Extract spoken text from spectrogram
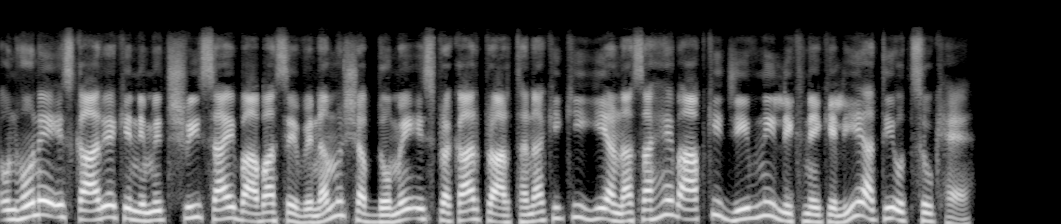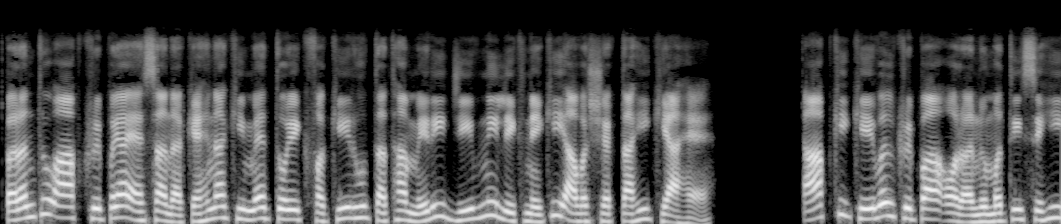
उन्होंने इस कार्य के निमित्त श्री साई बाबा से विनम्र शब्दों में इस प्रकार प्रार्थना की कि ये अन्ना साहेब आपकी जीवनी लिखने के लिए अति उत्सुक है। परंतु आप कृपया ऐसा न कहना कि मैं तो एक फकीर हूँ तथा मेरी जीवनी लिखने की आवश्यकता ही क्या है। आपकी केवल कृपा और अनुमति से ही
